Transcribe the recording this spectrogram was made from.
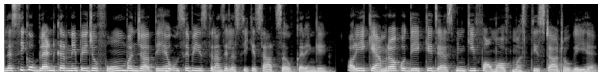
लस्सी को ब्लेंड करने पे जो फोम बन जाती है, उसे भी इस तरह से लस्सी के साथ सर्व करेंगे। और ये कैमरा को देख के जैस्मिन की फॉर्म ऑफ़ मस्ती स्टार्ट हो गई है।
